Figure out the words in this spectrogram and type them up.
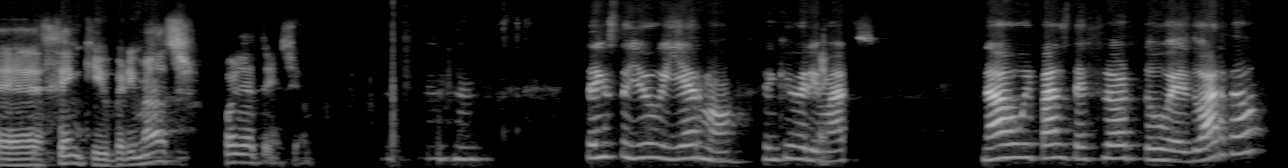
Uh, thank you very much for your attention. Mhm. Thanks to you, Guillermo. Thank you very much. Now we pass the floor to Eduardo,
